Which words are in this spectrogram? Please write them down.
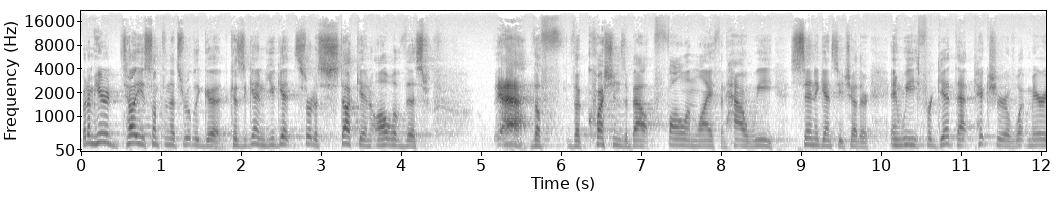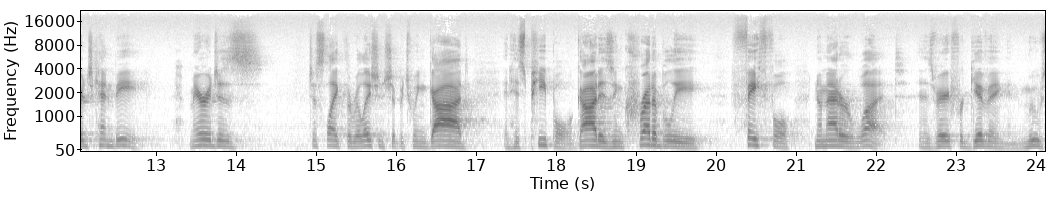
But I'm here to tell you something that's really good. Because again, you get sort of stuck in all of this, yeah, the, the questions about fallen life and how we sin against each other. And we forget that picture of what marriage can be. Marriage is just like the relationship between God and his people. God is incredibly faithful no matter what and is very forgiving and moves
